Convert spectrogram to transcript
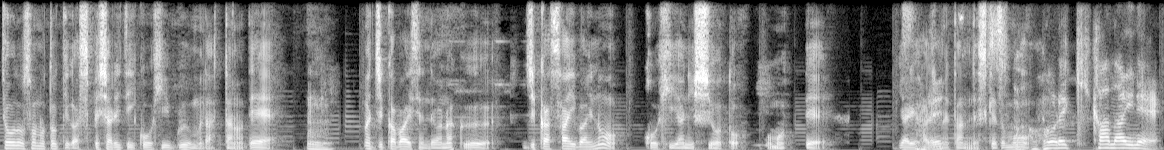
ちょうどその時がスペシャリティコーヒーブームだったので、うん。まあ、自家焙煎ではなく自家栽培のコーヒー屋にしようと思ってやり始めたんですけども、それ聞かないね。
